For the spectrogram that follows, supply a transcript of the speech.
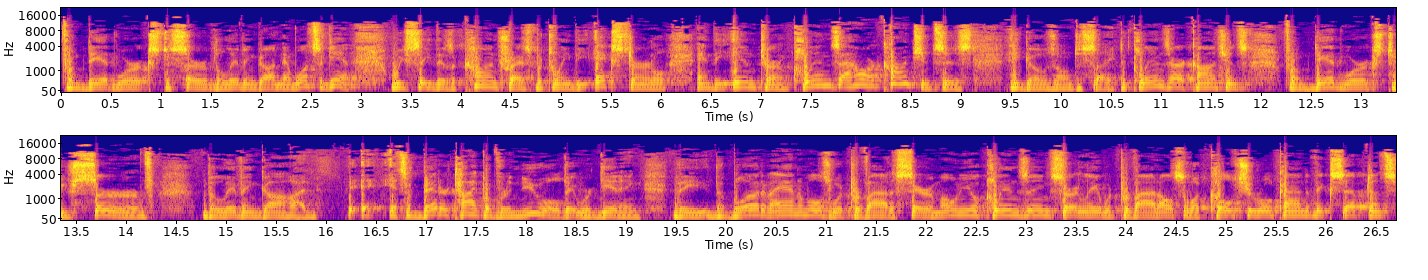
from dead works to serve the living God. Now, once again, we see there's a contrast between the external and the internal. Cleanse our consciences, he goes on to say. To cleanse our conscience from dead works to serve the living God it's a better type of renewal that we're getting. The, the blood of animals would provide a ceremonial cleansing. Certainly it would provide also a cultural kind of acceptance.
